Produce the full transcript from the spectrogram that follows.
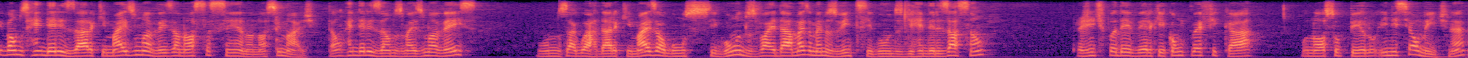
E vamos renderizar aqui mais uma vez a nossa cena, a nossa imagem. Então renderizamos mais uma vez. Vamos aguardar aqui mais alguns segundos, vai dar mais ou menos 20 segundos de renderização, para a gente poder ver aqui como que vai ficar o nosso pelo inicialmente. Né?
